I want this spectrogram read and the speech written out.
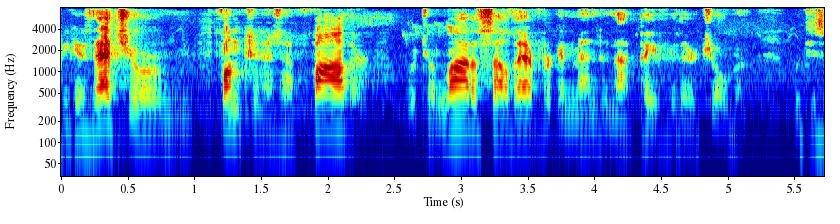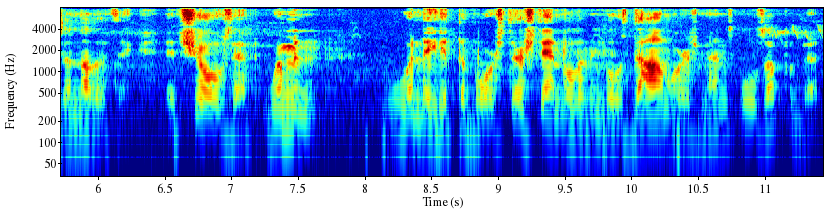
because that's your function as a father, which a lot of South African men do not pay for their children. which is another thing. It shows that women, when they get divorced, their standard of living goes down, whereas men's goes up a bit.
